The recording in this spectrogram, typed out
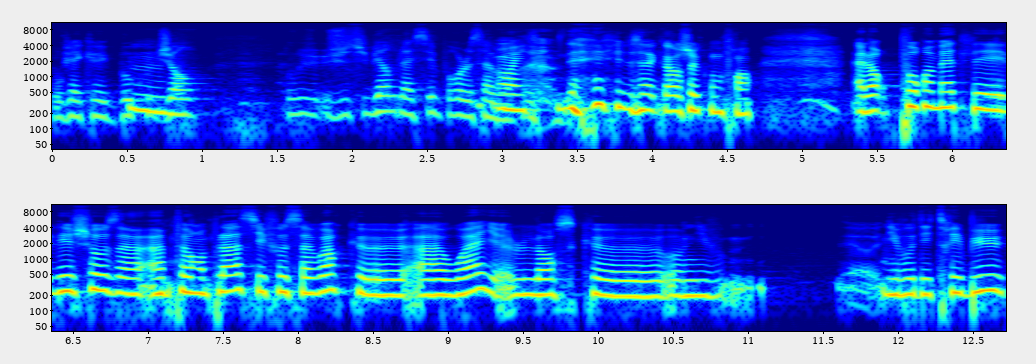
donc j'accueille beaucoup de hmm. gens. Je, suis bien placée pour le savoir. Oui, d'accord, je comprends. Alors, pour remettre les, choses un, peu en place, il faut savoir qu'à Hawaï, lorsque, au niveau, au niveau des tribus,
